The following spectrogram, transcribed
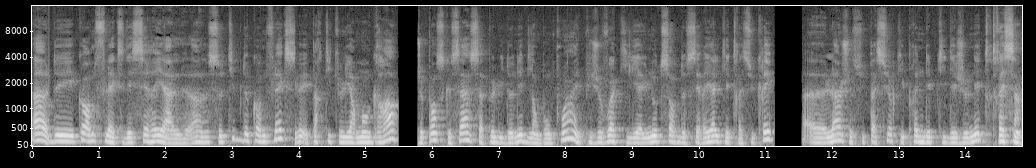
Ah, des cornflakes, des céréales. Ah, ce type de cornflakes est particulièrement gras. Je pense que ça, ça peut lui donner de l'embonpoint. Et puis je vois qu'il y a une autre sorte de céréales qui est très sucrée. Euh, là, je ne suis pas sûr qu'ils prennent des petits déjeuners très sains.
